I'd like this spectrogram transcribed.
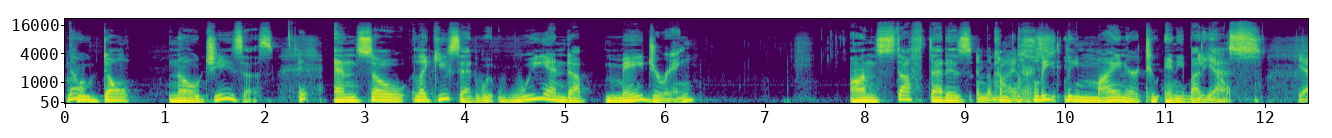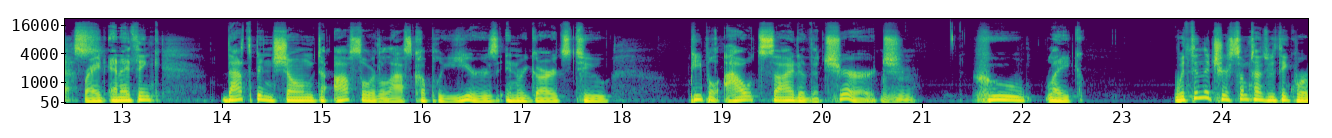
who don't know Jesus. and so, like you said, we, we end up majoring on stuff that is the minors. completely minor to anybody else. Yes. Right. And I think that's been shown to us over the last couple of years in regards to people outside of the church mm-hmm. who like within the church sometimes we think we're a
